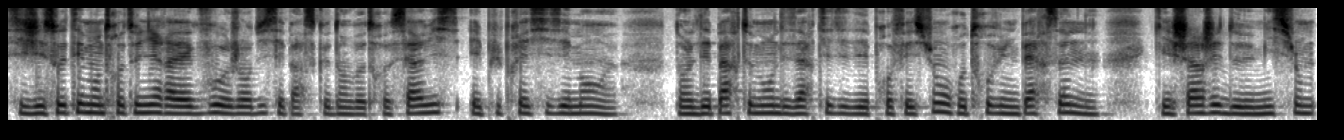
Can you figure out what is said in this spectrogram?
Si j'ai souhaité m'entretenir avec vous aujourd'hui, c'est parce que dans votre service, et plus précisément dans le département des artistes et des professions, on retrouve une personne qui est chargée de mission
